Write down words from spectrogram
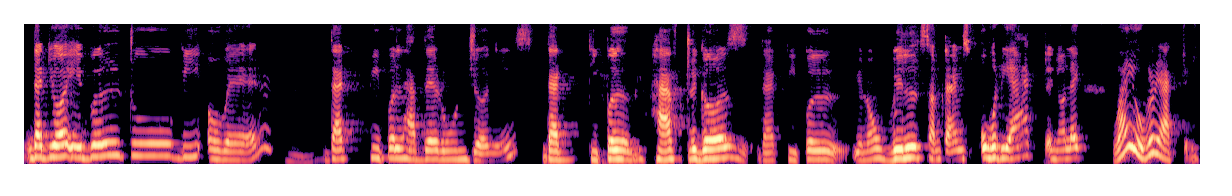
that you're able to be aware hmm. that people have their own journeys that people have triggers that people you know will sometimes overreact and you're like why overreacting?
